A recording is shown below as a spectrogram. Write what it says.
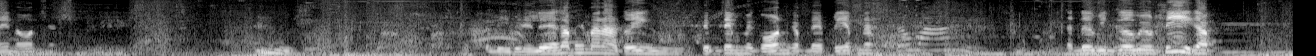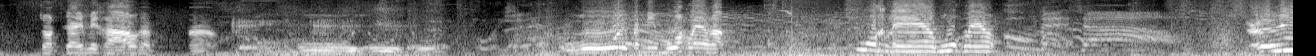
แน่นอนนะ รีไปเรื่อยๆครับให้มานาตัวเองเต็มๆไปก่อนกับไดเปรียบนะระวังทันเดอร์วิงเกอร์เวลซี่ครับจอดไกลไม่ขาวครับอ้าวโอ้ยโอ้ยโอ้ยโอ้ยปันนี้บวกแล้วครับบวกแล้วบวกแล้วเอ้ย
